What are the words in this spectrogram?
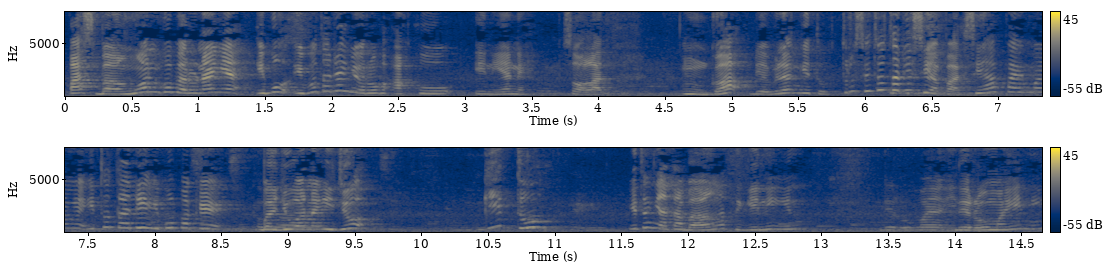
pas bangun gue baru nanya ibu ibu tadi nyuruh aku inian ya sholat? Enggak. Dia bilang gitu. Terus itu tadi siapa? Siapa emangnya? Itu tadi ibu pakai baju warna hijau gitu itu nyata banget diginiin Di rumah yang ini. di rumah ini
